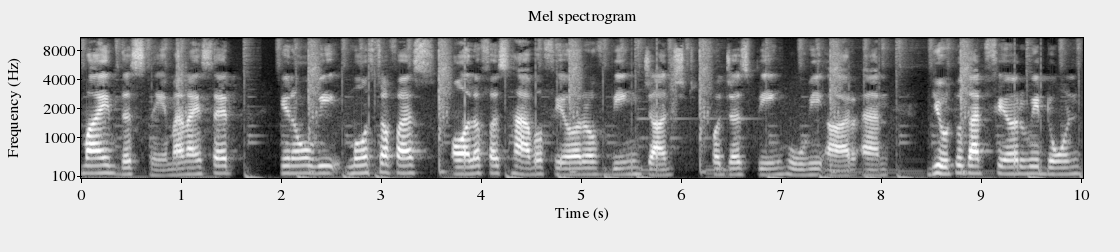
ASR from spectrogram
Why this name?" And I said, "You know, we most of us, all of us, have a fear of being judged for just being who we are, and due to that fear, we don't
